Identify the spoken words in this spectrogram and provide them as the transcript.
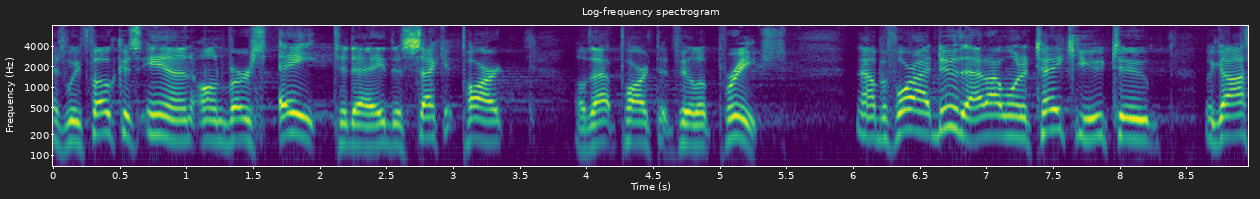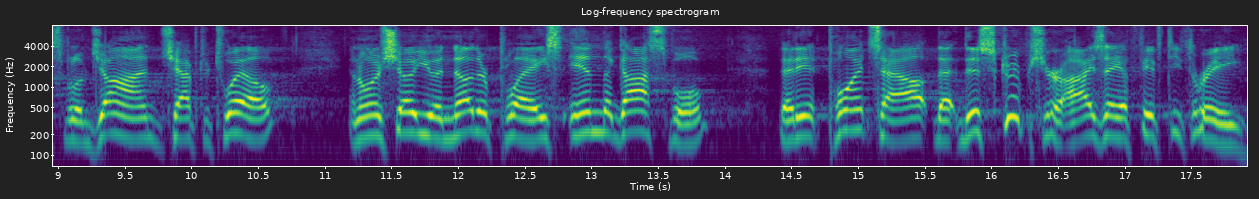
as we focus in on verse 8 today, the second part of that part that Philip preached. Now, before I do that, I want to take you to the Gospel of John, chapter 12, and I want to show you another place in the Gospel that it points out that this scripture, Isaiah 53,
